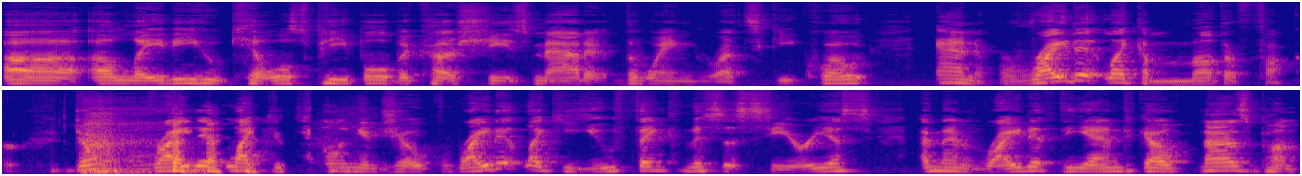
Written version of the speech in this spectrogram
uh, a lady who kills people because she's mad at the Wayne Gretzky quote, and write it like a motherfucker. Don't write it like you're telling a joke. Write it like you think this is serious, and then right at the end go, "No, it's a pun."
